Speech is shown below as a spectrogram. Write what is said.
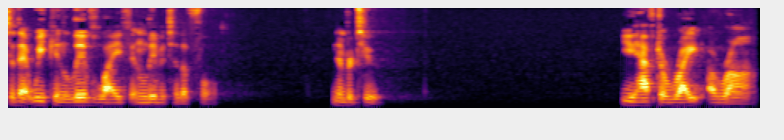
so that we can live life and live it to the full. Number two, you have to right a wrong.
